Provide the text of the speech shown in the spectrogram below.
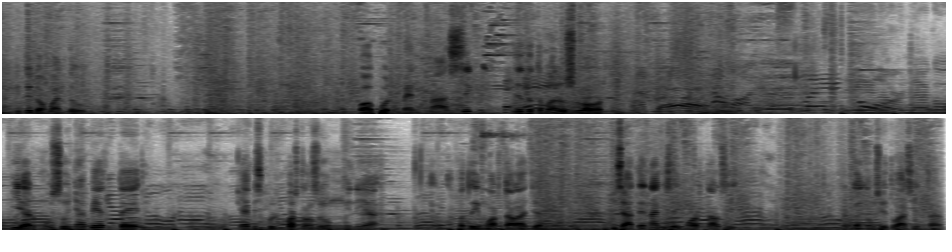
Nah gitu dong bantu. Walaupun main klasik dia tetap harus lord. Biar musuhnya bete. Kayak habis force langsung ini ya. Apa tuh immortal aja bisa Athena bisa immortal sih. Tergantung situasi ntar.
